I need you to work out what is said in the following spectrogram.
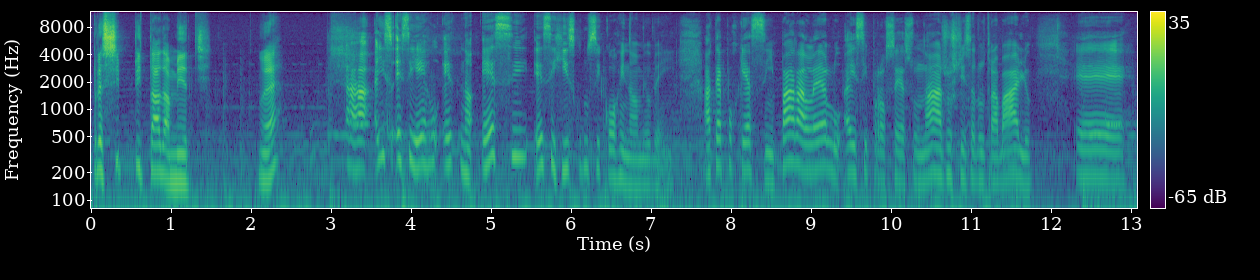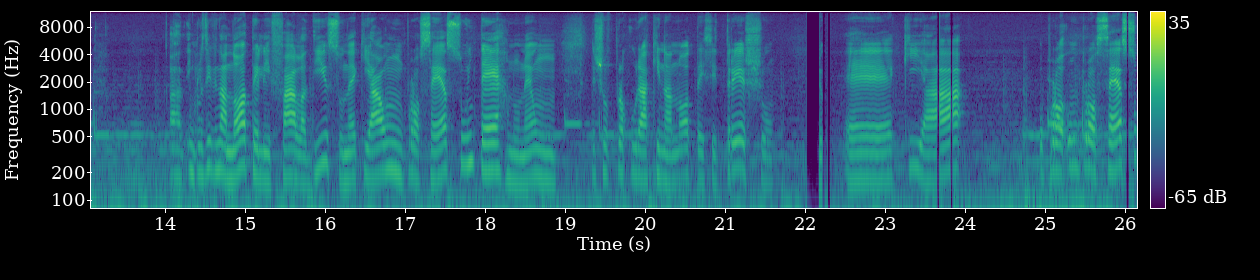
precipitadamente, não é? Ah, isso, esse erro, não, esse, esse risco não se corre não, meu bem. Até porque, assim, paralelo a esse processo na Justiça do Trabalho, é, a, inclusive na nota ele fala disso, né, que há um processo interno, né, um, deixa eu procurar aqui na nota esse trecho, é, que há um processo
